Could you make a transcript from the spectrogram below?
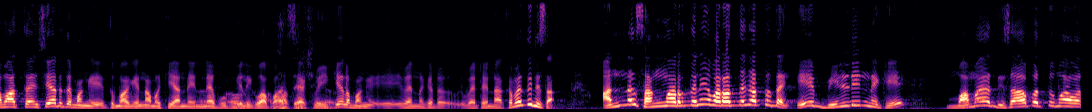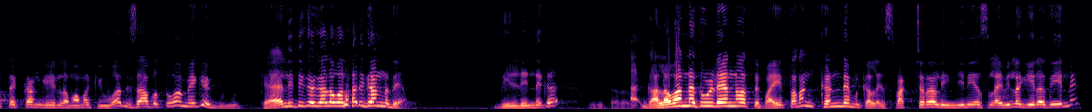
අමත්තන්සියරත මගේ තුමාගේ නම කියන්න එන්න පුද්ගලික පහසයක් වෙයි කියලා මගේ වෙන්නකට වැටෙන් අකමැති නිසා. අන්න සංවර්ධනය වරද්ද ගත්ත තැන් ඒ බිල්ඩින් එකේ මම දිසාපත්තුමාවත් එක්කන් ගිහිල්ල ම කිව්වා දිසාපත්තුමා මේක කෑලිටික ගලවල හරි ගන්න දෙයක්. බිල්ඩින්න එක ගලවන්න තුළට එන්නවත් පයි තරම් කණ්ඩෙම කල ස්ට්‍රක්චරල් ඉංජිනියස් ලැවිල්ල කියලා තියෙන්නේ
